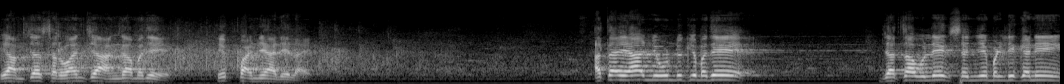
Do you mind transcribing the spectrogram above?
हे आमच्या सर्वांच्या अंगामध्ये हे पाणी आलेलं आहे. आता या निवडणुकीमध्ये ज्याचा उल्लेख संजय मंडलिकांनी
